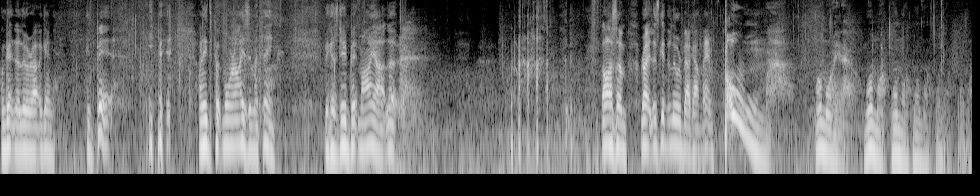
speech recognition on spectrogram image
I'm getting the lure out again. He's bit. He bit. I need to put more eyes in my thing because dude bit my eye out. Look. awesome. Right, let's get the lure back out, man. Boom. One more here. One more. One more. One more. One more. One more.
